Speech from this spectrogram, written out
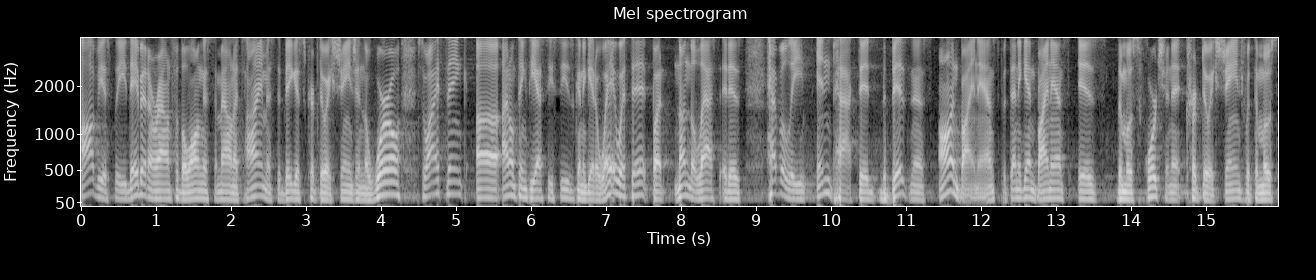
Obviously, they've been around for the longest amount of time as the biggest crypto exchange in the world. So I think uh, I don't think the SEC is going to get away with it, but nonetheless, it has heavily impacted the business on Binance. But then again, Binance is the most fortunate crypto exchange with the most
